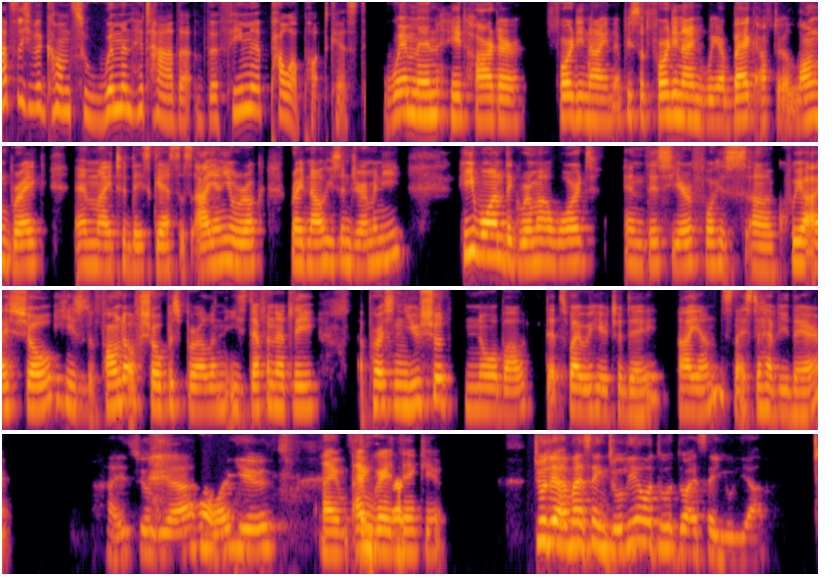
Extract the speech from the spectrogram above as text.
Herzlich willkommen zu Women Hit Harder, the Female Power Podcast. Women Hit Harder 49, episode 49. We are back after a long break, and my today's guest is Ayan Yuruk. Right now, he's in Germany. He won the Grimme Award in this year for his uh, Queer Eyes show. He's the founder of Showbiz Berlin. He's definitely a person you should know about. That's why we're here today. Ayan, it's nice to have you there. Hi, Julia. How are you? I'm I'm great, thank you. Julia, am I saying Julia or do, do I say Julia?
